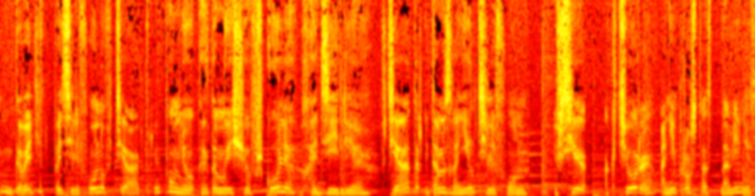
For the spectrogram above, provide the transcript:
Говорить по телефону в театре. Помню, когда мы еще в школе ходили в театр, и там звонил телефон. И все актеры, они просто остановились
